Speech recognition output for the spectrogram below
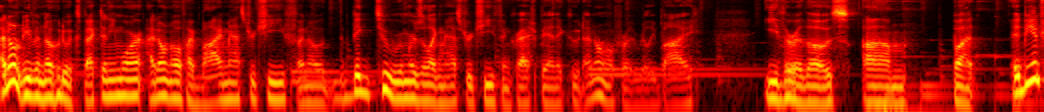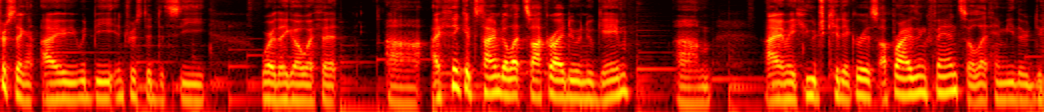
I don't even know who to expect anymore. I don't know if I buy Master Chief. I know the big two rumors are like Master Chief and Crash Bandicoot. I don't know if I really buy either of those. Um, but it'd be interesting. I would be interested to see where they go with it. Uh, I think it's time to let Sakurai do a new game. Um, I am a huge Kid Icarus Uprising fan, so let him either do.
